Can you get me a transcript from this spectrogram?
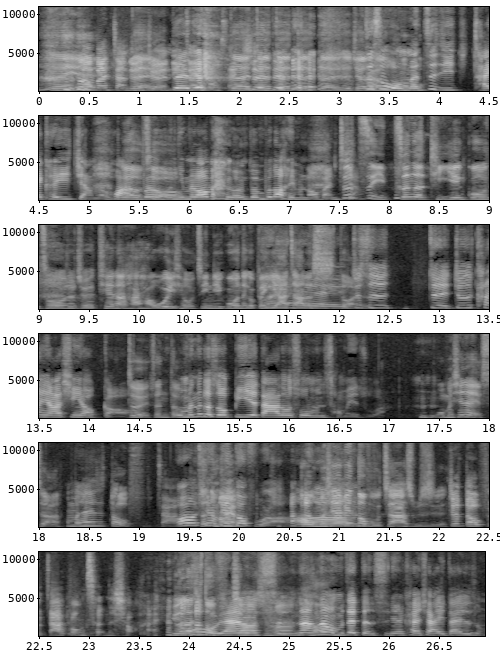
对，老板讲就觉得对对对对对对对，就觉得这是我们自己才可以讲的话，没错。你们老板轮轮不到你们老板讲，就自己真的体验过之后就觉得天哪，还好我以前有经历过那个被压榨的时段，就是。对，就是抗压性要高。对，真的。我们那个时候毕业，大家都说我们是草莓族啊。我们现在也是啊，我们现在是豆腐渣。哦，现在变豆腐了。哦，我们现在变豆腐渣，是不是？就豆腐渣工程的小孩。原来是豆腐渣是吗？那那我们再等十年，看下一代是什么。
